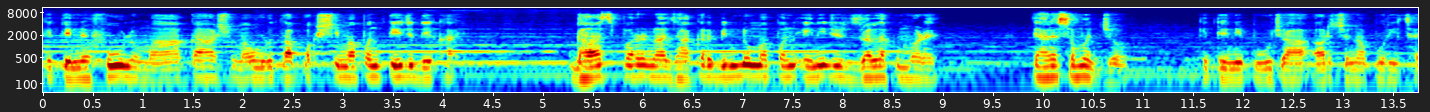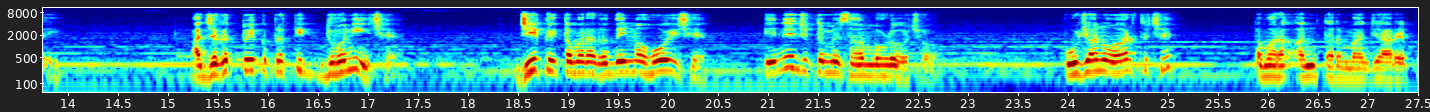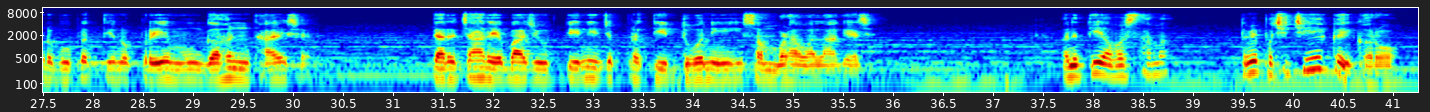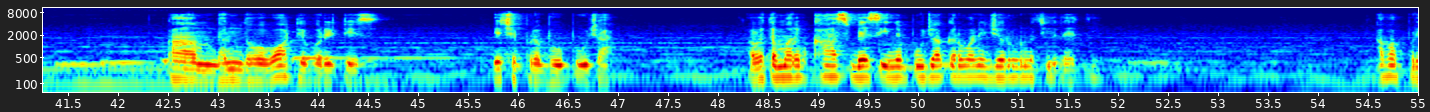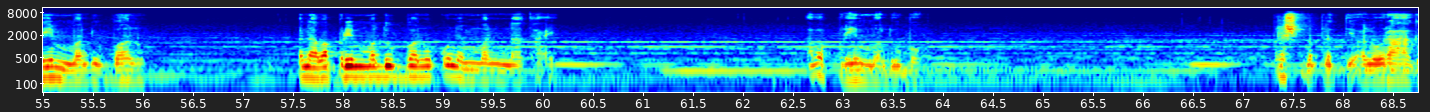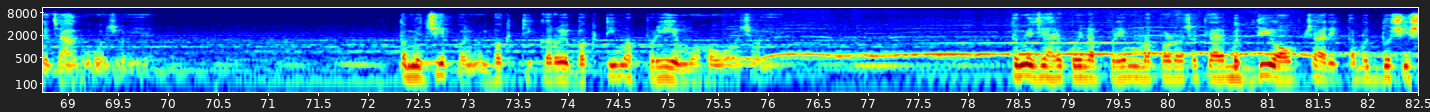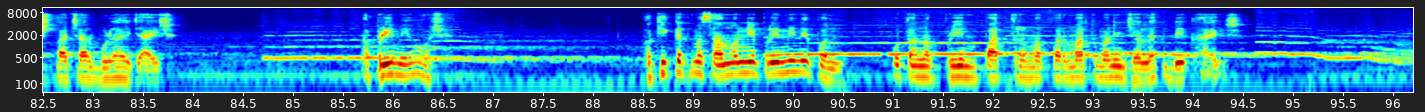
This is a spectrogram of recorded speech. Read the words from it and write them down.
કે તેને ફૂલમાં, આકાશમાં, ઉડતા પક્ષીમાં પણ તે જ દેખાય. ઘાસ પરના ઝાકર બિંદુમાં પણ એની જ ઝલક મળે. ત્યારે સમજજો કે તેની પૂજા અર્ચના પૂરી થઈ. આ જગત તો એક પ્રતિધ્વનિ છે. જે કંઈ તમારા હૃદયમાં હોય છે, તેને જ તમે સાંભળો છો. પૂજાનો અર્થ છે, તમારા અંતરમાં જ્યારે પ્રભુ પ્રત્યેનો પ્રેમ ગહન થાય છે, ત્યારે ચારે બાજુ તેની જ પ્રતિધ્વનિ સંભળાવા લાગે છે. અને તે અવસ્થામાં તમે પછી જે કંઈ કરો, કામ, ધંધો વોટ એવર ઇટ ઇઝ એ છે પ્રભુ પૂજા. હવે તમારે ખાસ બેસીને પૂજા કરવાની જરૂર નથી રહેતી. આવા પ્રેમમાં ડૂબવાનું અને આવા પ્રેમમાં ડૂબવાનું કોને મન ના થાય? આવા પ્રેમમાં ડૂબો. કૃષ્ણ પ્રત્યે અનુરાગ જાગવો જોઈએ. તમે જે પણ ભક્તિ કરો એ ભક્તિમાં પ્રેમ હોવો જોઈએ. તમે જ્યારે કોઈના પ્રેમમાં પડો છો ત્યારે બધી ઔપચારિકતા, બધો શિષ્ટાચાર ભૂલાઈ જાય છે. આ પ્રેમ એવો છે. હકીકતમાં સામાન્ય પ્રેમીને પણ પોતાના પ્રેમ પાત્રમાં પરમાત્માની ઝલક દેખાય છે.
